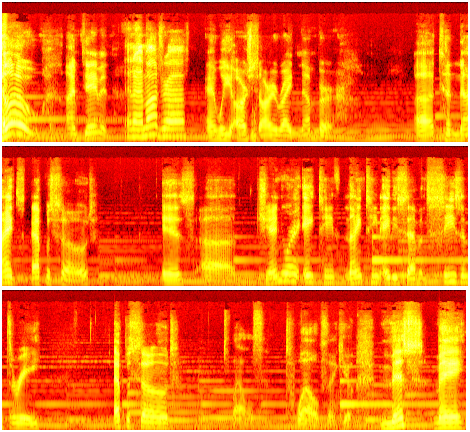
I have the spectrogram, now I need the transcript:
Hello, I'm Damon, And I'm Audra. and we are Sorry Right Number. Uh, tonight's episode is uh, January 18th, 1987, Season 3, Episode 12. 12. Thank you. Miss May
